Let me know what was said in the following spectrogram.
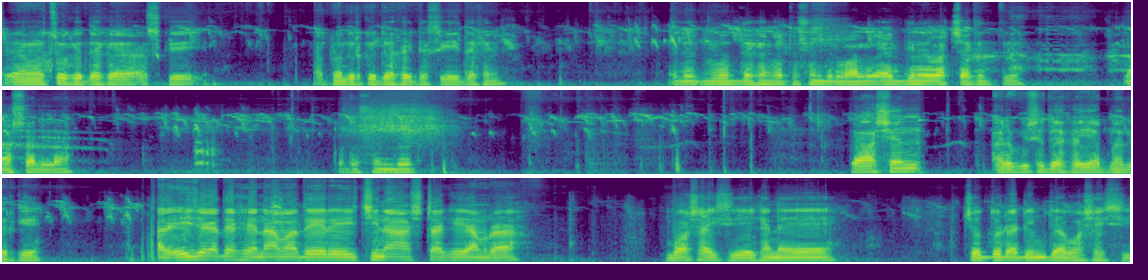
আমার চোখে দেখা আজকে, আপনাদেরকে দেখাইতেছি এই দেখেন। এদের গ্রোথ দেখেন কত সুন্দর ভালো, একদিনের বাচ্চা কিন্তু মাশাল্লাহ কত সুন্দর। তো আসেন, আরও কিছু দেখাই আপনাদেরকে। আর এই জায়গা দেখেন, আমাদের এই চীনা হাঁসটাকে আমরা বসাইছি। এখানে চোদ্দোটা ডিম দেওয়া বসাইছি।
